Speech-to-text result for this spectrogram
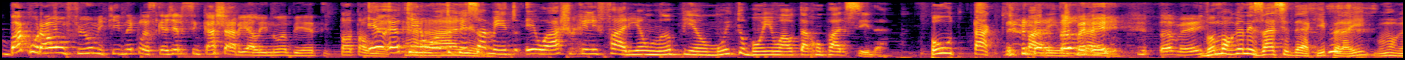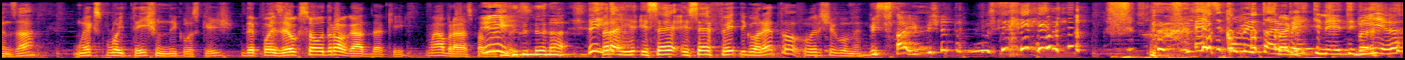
Ba Bacurau é um filme que Nicolas Cage ele se encaixaria ali no ambiente totalmente. Eu, eu tenho um outro pensamento. Eu acho que ele faria um lampião muito bom em um Alto da Compadecida. Puta que pariu. Também, peraí. também. Vamos organizar essa ideia aqui, peraí. Vamos organizar? Um exploitation do Nicolas Cage. Depois eu que sou o drogado daqui. Um abraço pra vocês. Peraí, isso é, isso é feito de Goreto ou ele chegou mesmo? Bicho aí, bicho. Esse comentário Pega- pertinente pega- de Ian.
